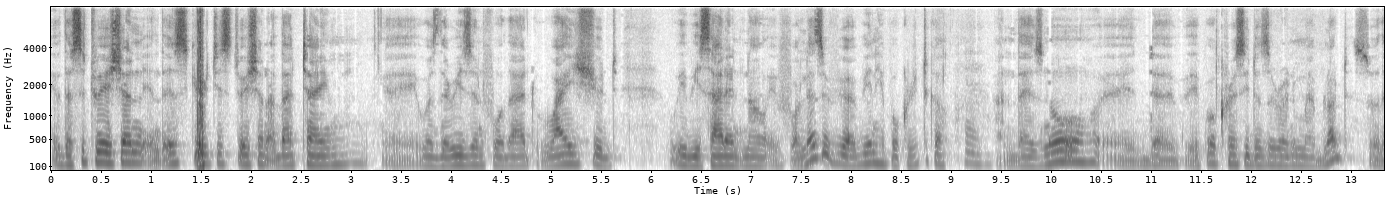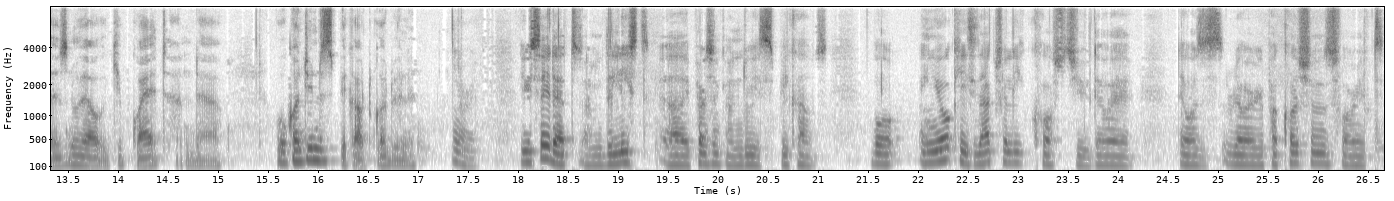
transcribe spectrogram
if the situation, in the security situation at that time uh, was the reason for that, why should we be silent now if, unless if we are being hypocritical mm. and there's no, uh, the hypocrisy doesn't run in my blood, so there's no way I will keep quiet and uh, we'll continue to speak out, God willing. All right. You say that um, the least uh, a person can do is speak out, but in your case, it actually cost you. There were there was there were repercussions for it.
